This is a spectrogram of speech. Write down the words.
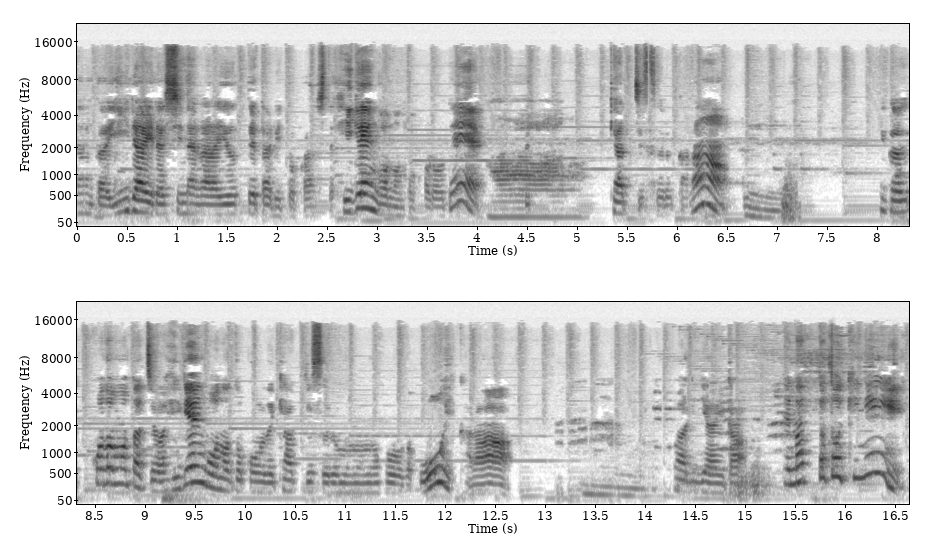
なんかイライラしながら言ってたりとかした非言語のところであキャッチするから、あ。うん。てか子供たちは非言語のところでキャッチするものの方が多いから、うん。割合が。ってなった時に、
